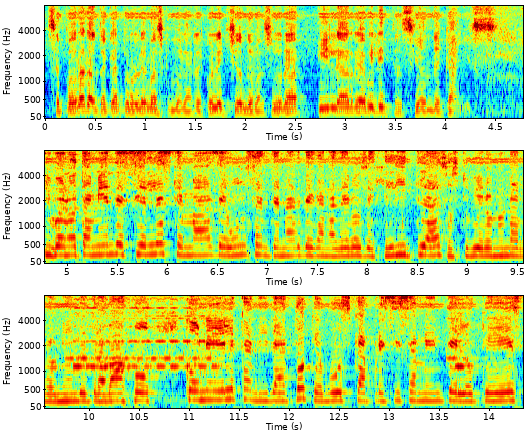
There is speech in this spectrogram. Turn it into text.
se podrán atacar problemas como la recolección de basura y la rehabilitación de calles. Y bueno, también decirles que más de un centenar de ganaderos de Gilitla sostuvieron una reunión de trabajo con el candidato que busca precisamente lo que es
